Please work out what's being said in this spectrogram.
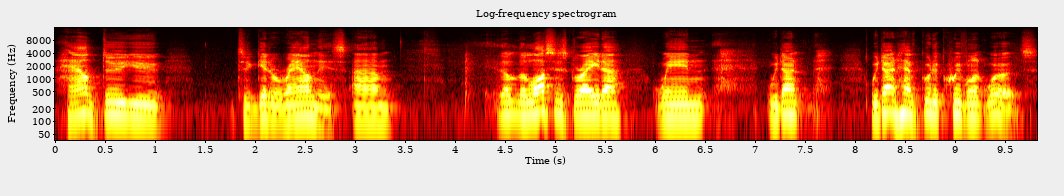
How do you to get around this? Um, the, the loss is greater when we don't we don't have good equivalent words.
